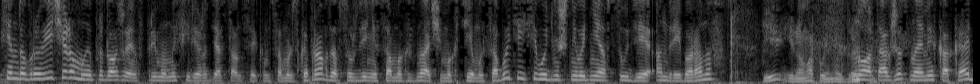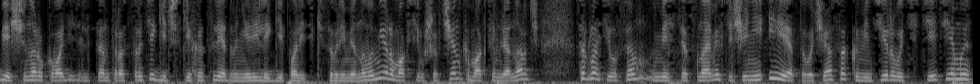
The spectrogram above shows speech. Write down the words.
Всем доброго вечера. Мы продолжаем в прямом эфире радиостанции «Комсомольская правда» обсуждение самых значимых тем и событий сегодняшнего дня в студии Андрей Баранов. И Елена Фойна. Ну а также с нами, как и обещано, руководитель Центра стратегических исследований религии и политики современного мира Максим Шевченко. Максим Леонардович согласился вместе с нами в течение и этого часа комментировать те темы,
